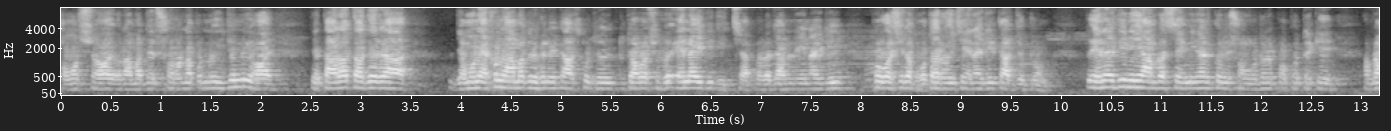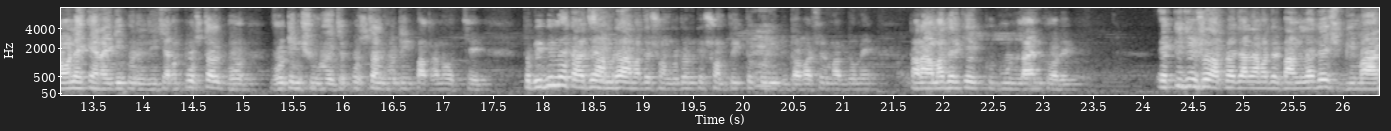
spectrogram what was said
সমস্যা হয়, ওরা আমাদের শরণাপন্ন এই জন্যই হয় যে তারা তাদের যেমন এখন আমাদের এখানে কাজ করছে দূতাবাস হলো এনআইডি দিচ্ছে। আপনারা জানেন এনআইডি প্রবাসীরা ভোটার হয়েছে এনআইডির কার্যক্রম। তো এনআইডি নিয়ে আমরা সেমিনার করে সংগঠনের পক্ষ থেকে আমরা অনেক এনআইডি করে দিয়েছি। এখন পোস্টাল ভোটিং শুরু হয়েছে পোস্টাল ভোটিং পাঠানো হচ্ছে। তো বিভিন্ন কাজে আমরা আমাদের সংগঠনকে সম্পৃক্ত করি, দূতাবাসের মাধ্যমে। তারা আমাদেরকে খুব মূল্যায়ন করে। একটি জিনিস আপনারা জানেন আমাদের বাংলাদেশ বিমান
